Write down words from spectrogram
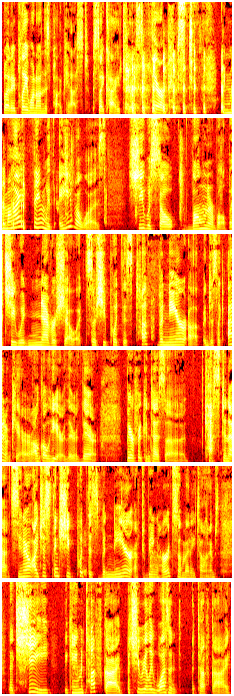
but I play one on this podcast, psychiatrist, therapist. and my thing with Ava was she was so vulnerable, but she would never show it. So she put this tough veneer up and just like, I don't care. I'll go here, there, there. Barefoot Contessa, castanets. You know, I just think she put this veneer after being hurt so many times that she became a tough guy, but she really wasn't a tough guy.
